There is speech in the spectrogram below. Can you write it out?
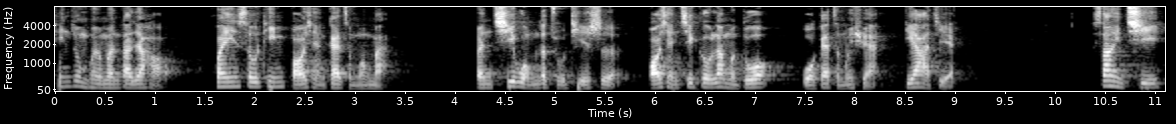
听众朋友们，大家好，欢迎收听《保险该怎么买》。本期我们的主题是保险机构那么多，我该怎么选？第二节。上一期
